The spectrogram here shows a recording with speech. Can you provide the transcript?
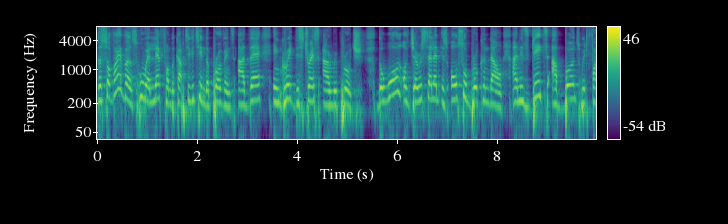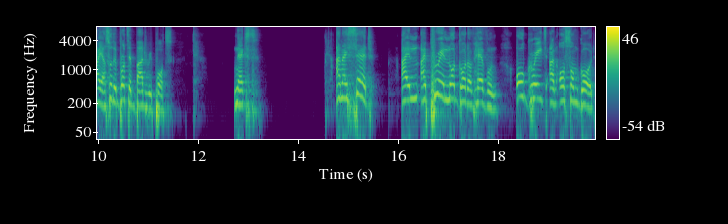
The survivors who were left from the captivity in the province are there in great distress and reproach. The wall of Jerusalem is also broken down, and its gates are burnt with fire. So they brought a bad report. Next. And I said, I, I pray, Lord God of heaven, O great and awesome God,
